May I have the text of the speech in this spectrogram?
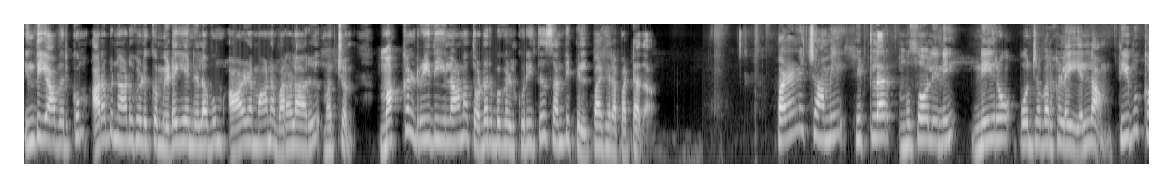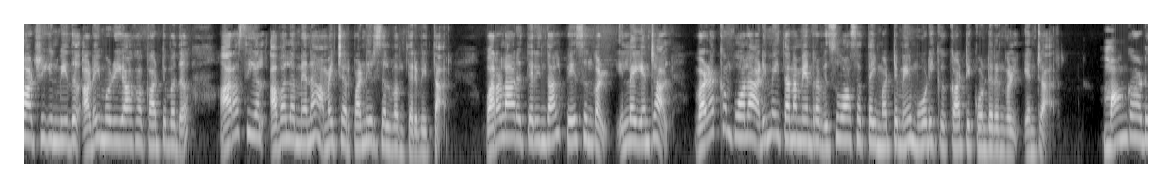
இந்தியாவிற்கும் அரபு நாடுகளுக்கும் இடையே நிலவும் ஆழமான வரலாறு மற்றும் மக்கள் ரீதியிலான தொடர்புகள் குறித்து சந்திப்பில் பகிரப்பட்டது. பழனிசாமி ஹிட்லர் முசோலினி நீரோ போன்றவர்களை எல்லாம் திமுக ஆட்சியின் மீது அடைமொழியாக காட்டுவது அரசியல் அவலம் என அமைச்சர் பன்னீர்செல்வம் தெரிவித்தார். வரலாறு தெரிந்தால் பேசுங்கள் இல்லை என்றால் வழக்கம் போல அடிமைத்தனம் என்ற விசுவாசத்தை மட்டுமே மோடிக்கு காட்டிக் கொண்டிருங்கள் என்றார். மாங்காடு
